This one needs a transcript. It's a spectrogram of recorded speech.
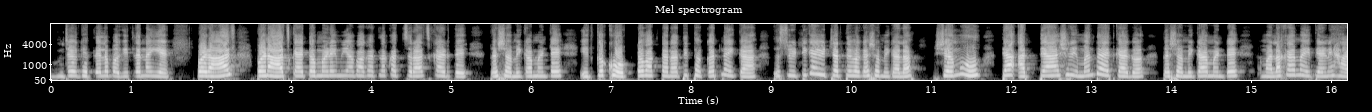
म्हणजे घेतलेलं बघितलं नाहीये. पण आज पण आज काय तर म्हणे मी या भागातला कचराच काढते. तर शमिका म्हणते इतकं खोपटं वागताना ती थकत नाही का? तर स्वीटी काय विचारते बघा शमिकाला? शमू त्या आत्या श्रीमंत आहेत का ग? तर शमिका म्हणते मला काय माहिती आणि हा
